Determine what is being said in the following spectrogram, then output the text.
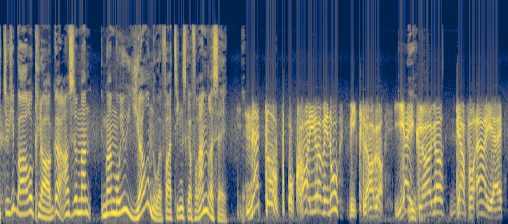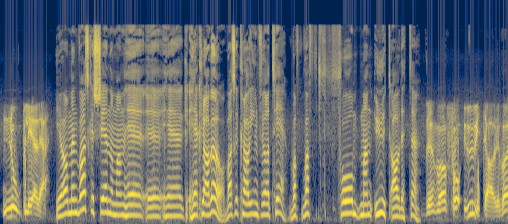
nytter jo ikke bare å klage. Altså, man, man må jo gjøre noe for at ting skal forandre seg. Nettopp! Og hva gjør vi nå? Vi klager. Jeg klager, derfor er jeg. Nå blir det. Ja, men hva skal skje når man har eh, klager? Hva skal klagingen føre til? Hva, hva får man ut av dette? Hva får ut av det? Hva,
